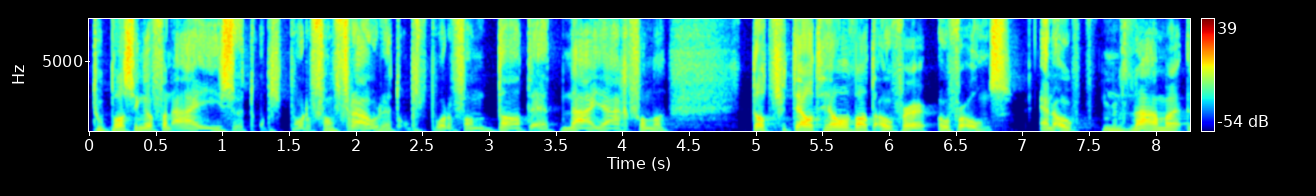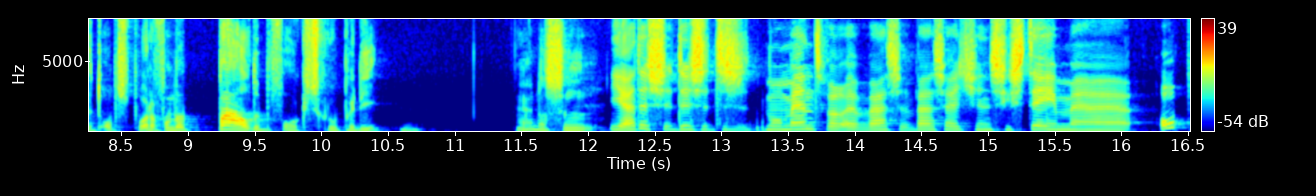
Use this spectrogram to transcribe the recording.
toepassingen van AI is het opsporen van fraude, het opsporen van dat, het najagen van dat. Dat vertelt heel wat over, over ons. En ook met name het opsporen van bepaalde bevolkingsgroepen. Die, ja, dat is een, Ja, dus, dus het is het moment waar, waar, waar zet je een systeem eh, op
